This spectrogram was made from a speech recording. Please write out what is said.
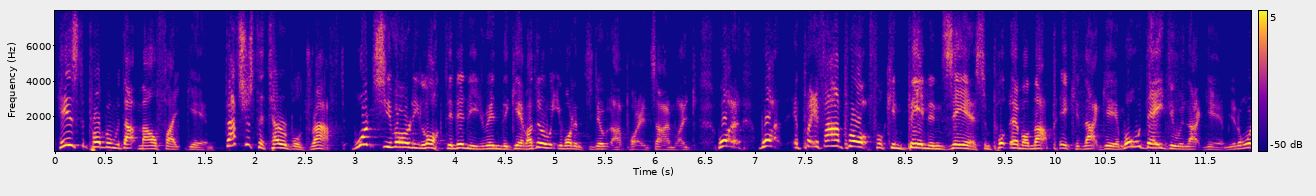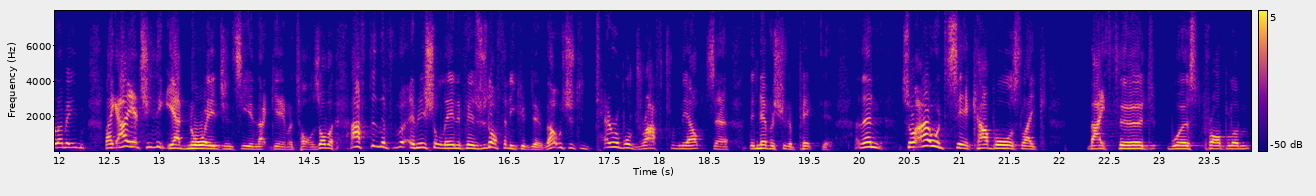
here's the problem with that Malphite game. That's just a terrible draft. Once you've already locked it in, and you're in the game. I don't know what you want him to do at that point in time. Like what? What? But if I brought fucking Bin and Zeus and put them on that pick in that game, what would they do in that game? You know what I mean? Like I actually think he had no agency in that game at all. So after the initial lane phase, there's nothing he could do. That was just a terrible draft from the outset. They never should have picked it. And then, so I would say Cabo's like my third worst problem.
